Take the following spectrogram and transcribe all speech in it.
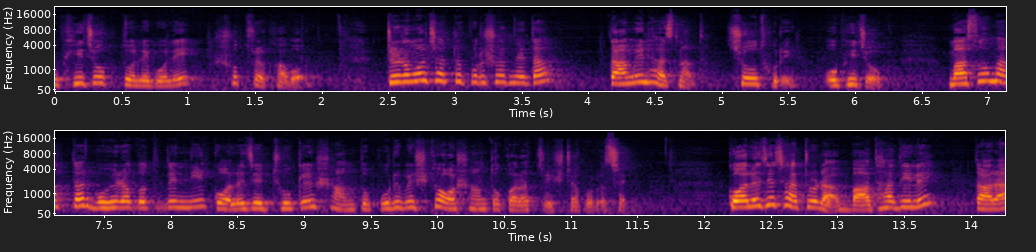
অভিযোগ তোলে বলে সূত্রের খবর। তৃণমূল ছাত্র পরিষদ নেতা তামিল হাসনাত চৌধুরীর অভিযোগ। মাসুম আক্তার বহিরাগতদের নিয়ে কলেজে ঢুকে শান্ত পরিবেশকে অশান্ত করার চেষ্টা করেছে। কলেজে ছাত্ররা বাধা দিলে তারা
